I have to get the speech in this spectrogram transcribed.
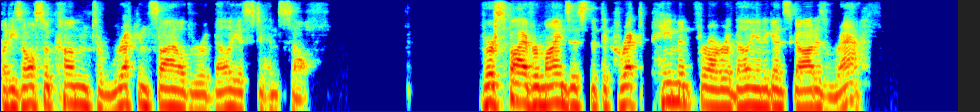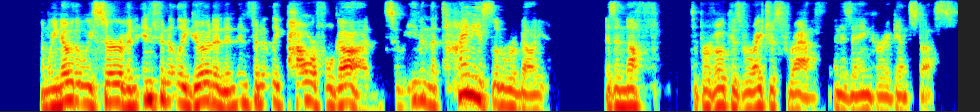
but he's also come to reconcile the rebellious to himself. Verse 5 reminds us that the correct payment for our rebellion against God is wrath. And we know that we serve an infinitely good and an infinitely powerful God. So even the tiniest little rebellion is enough to provoke his righteous wrath and his anger against us.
